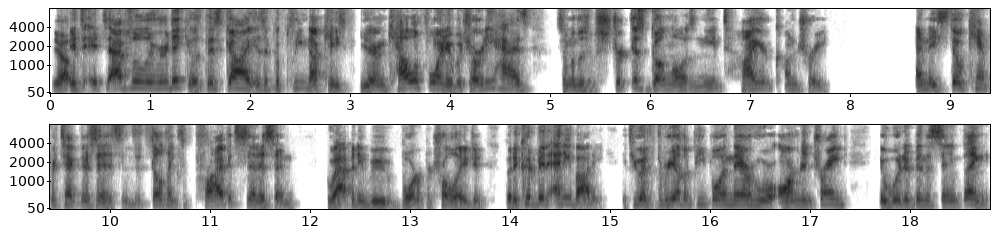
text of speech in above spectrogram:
Yeah, it's it's absolutely ridiculous. This guy is a complete nutcase. They're in California, which already has some of the strictest gun laws in the entire country, and they still can't protect their citizens. It still takes a private citizen who happened to be a border patrol agent, but it could have been anybody. If you had three other people in there who were armed and trained, it would have been the same thing.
